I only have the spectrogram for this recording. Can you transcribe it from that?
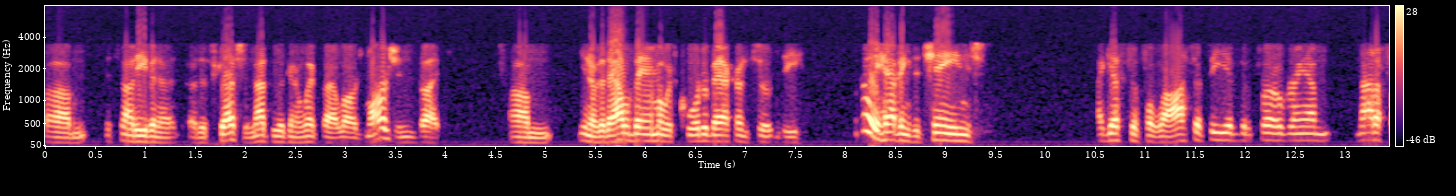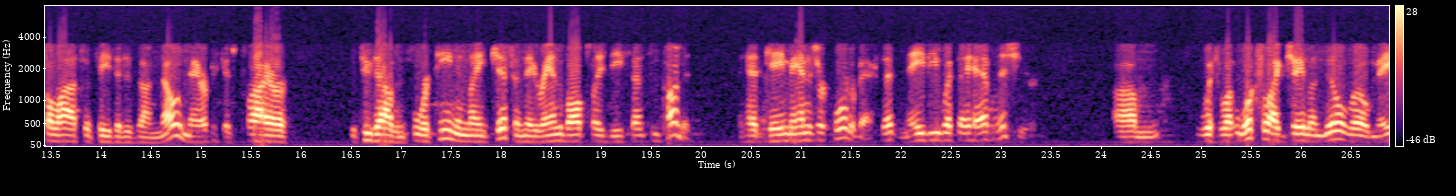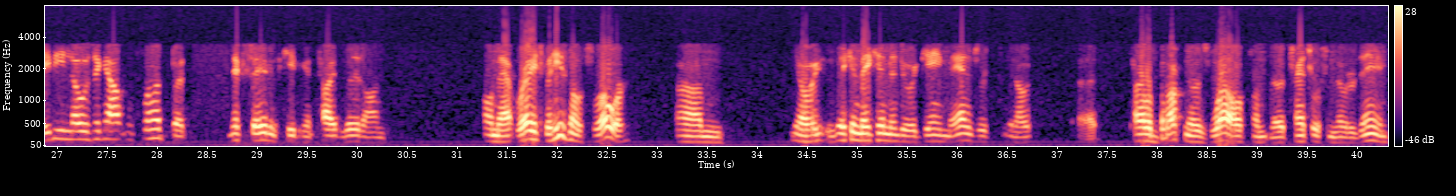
Um, it's not even a, a discussion. Not that they're going to win by a large margin, but um, you know that Alabama with quarterback uncertainty, really having to change, I guess, the philosophy of the program. Not a philosophy that is unknown there, because prior to 2014 in Lane Kiffin, they ran the ball, played defense, and punted, and had game manager quarterbacks. That may be what they have this year. Um, with what looks like Jalen Milroe maybe nosing out in front, but Nick Saban's keeping a tight lid on on that race. But he's no thrower. Um, you know, they can make him into a game manager. You know, uh, Tyler Buchner as well from the transfer from Notre Dame.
